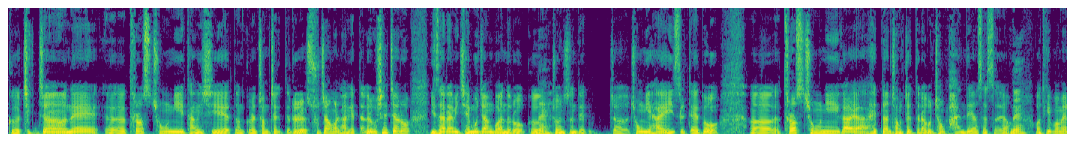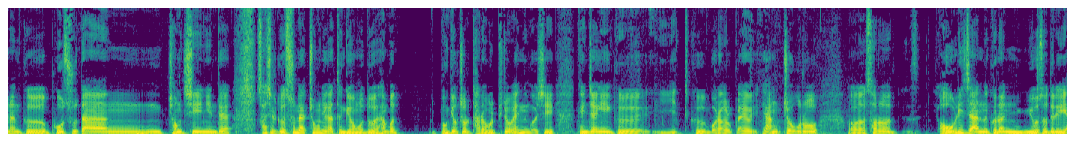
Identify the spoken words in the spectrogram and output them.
그 직전에 어, 트러스 총리 당시에 어떤 그런 정책들을 수정을 하겠다. 그리고 실제로 이 사람이 재무장관으로 그 네. 존슨 대, 저 총리 하에 있을 때도 어 트러스 총리가 했던 정책들하고는 정반대였었어요. 네. 어떻게 보면은 그 보수당 정치인인데 사실 그 순핵 총리 같은 경우도 한번 본격적으로 다뤄볼 필요가 있는 것이 굉장히 그, 이, 그 뭐라 그럴까요. 양쪽으로 어 서로 어울리지 않는 그런 요소들이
